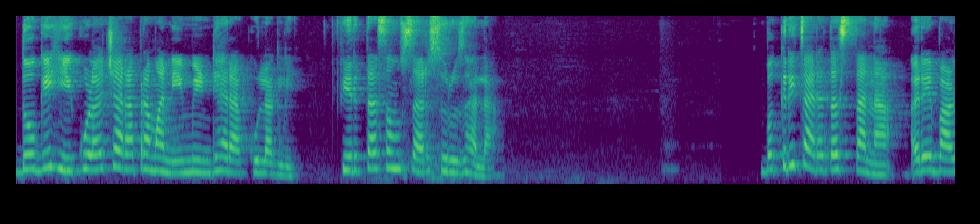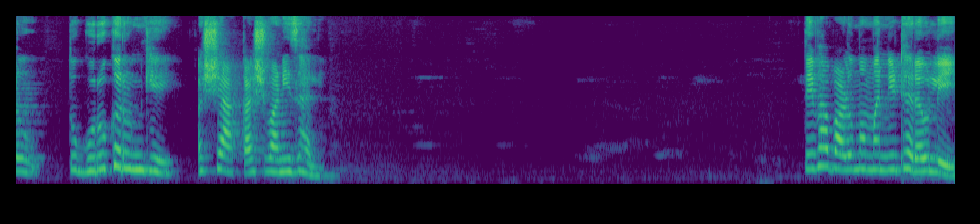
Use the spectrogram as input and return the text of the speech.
दोघेही कुळाचाराप्रमाणे मेंढ्या राखू लागले. फिरता संसार सुरू झाला. बकरी चारत असताना अरे बाळू तू गुरु करून घे अशी आकाशवाणी झाली. तेव्हा बाळूमामांनी ठरवले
